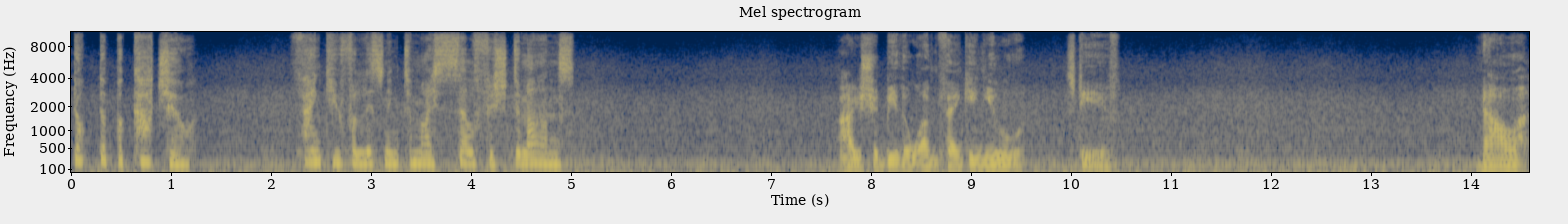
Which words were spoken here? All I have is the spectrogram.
Dr. Picacho, thank you for listening to my selfish demands. I should be the one thanking you, Steve. Now,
